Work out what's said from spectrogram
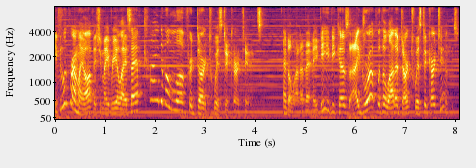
If you look around my office, you might realize I have kind of a love for dark, twisted cartoons. And a lot of that may be because I grew up with a lot of dark, twisted cartoons.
